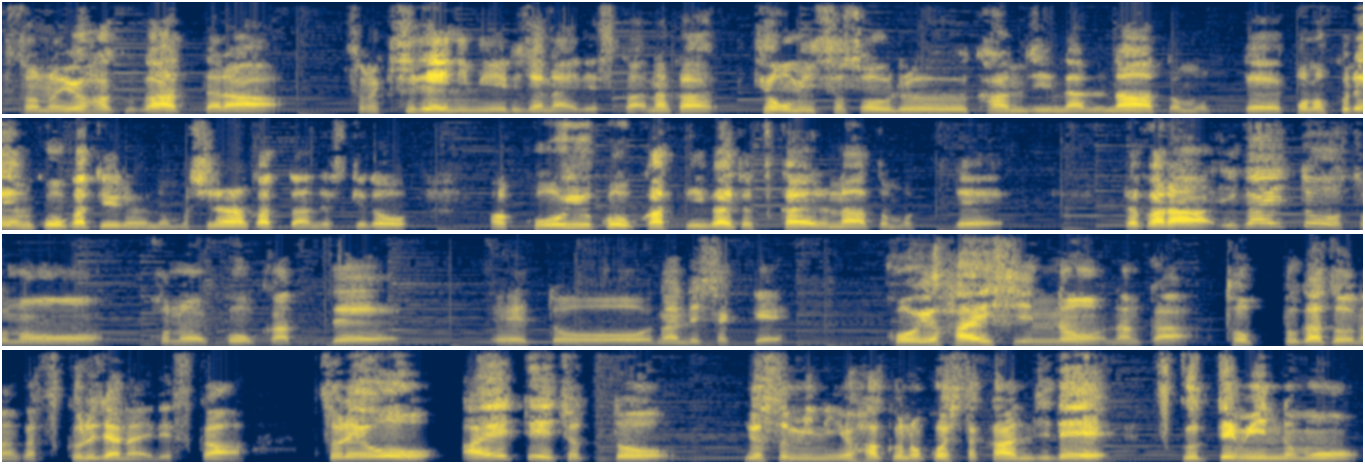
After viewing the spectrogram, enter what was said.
その余白があったら、その綺麗に見えるじゃないですか。なんか興味そそる感じになるなと思って、このフレーム効果っていうのも知らなかったんですけど、あ、こういう効果って意外と使えるなと思って、だから意外とその、この効果って、えっ、ー、と、何でしたっけ？こういう配信のなんかトップ画像なんか作るじゃないですか。それをあえてちょっと四隅に余白残した感じで作ってみるのも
